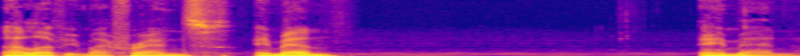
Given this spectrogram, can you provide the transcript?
I love you, my friends. Amen. Amen.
